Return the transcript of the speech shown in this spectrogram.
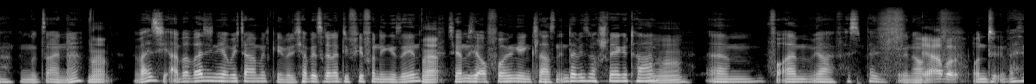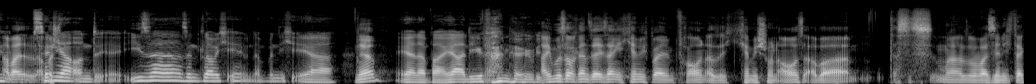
Ja, kann gut sein, ne? Ja. Weiß ich, aber weiß ich nicht, ob ich da mitgehen will. Ich habe jetzt relativ viel von denen gesehen. Ja. Sie haben sich auch vorhin gegen Klaassen Interviews noch schwer getan. Mhm. Ähm, vor allem, ja, ich weiß nicht, weiß nicht so genau. ja, aber Und weiß nicht, Aber- aber- Sinja und äh, Isa sind, glaube ich, eh, da bin ich eher, ja, eher dabei. Ja, die gefallen mir irgendwie. aber ich muss auch ganz ehrlich sagen, ich kenne mich bei den Frauen, also ich kenne mich schon aus, aber das ist immer so, weiß ich nicht, da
